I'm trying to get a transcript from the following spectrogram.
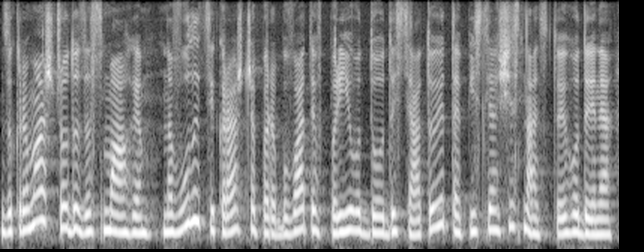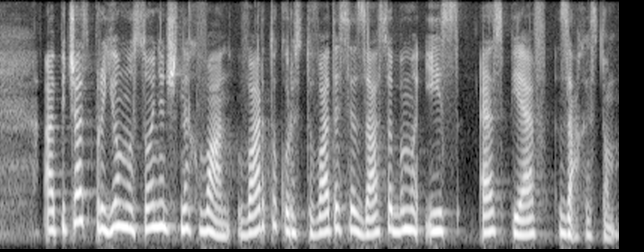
Зокрема, щодо засмаги, на вулиці краще перебувати в період до 10 та після 16 години. А під час прийому сонячних ванн варто користуватися засобами із SPF захистом.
